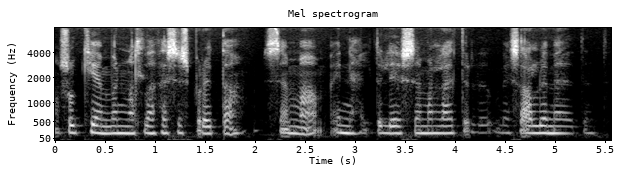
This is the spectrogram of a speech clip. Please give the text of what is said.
og svo kemur náttúrulega þessi sprauta sem að inniheldur lif sem að lætur þau missa alveg meðutund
